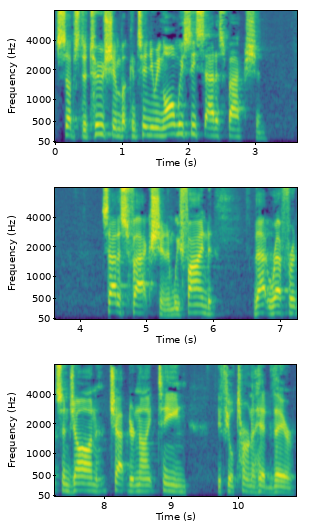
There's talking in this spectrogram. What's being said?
substitution, but continuing on, we see satisfaction. Satisfaction. And we find that reference in John chapter 19, if you'll turn ahead there.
